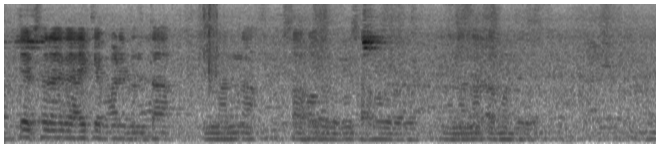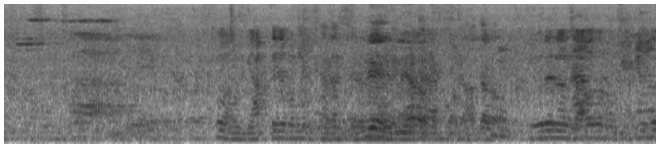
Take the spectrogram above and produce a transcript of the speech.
ಅಧ್ಯಕ್ಷರಾಗಿ ಆಯ್ಕೆ ಮಾಡಿದಂಥ ನನ್ನ ಸಹೋದರರು ಸಹೋದರರು ನನ್ನ ಅಣ್ಣ ತಮ್ಮಂದಿರು. ಜ್ಞಾಪಕತೆ ಬಂದು ಇವರೇ ನನ್ನ ಸಹೋದರರು ಇದು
